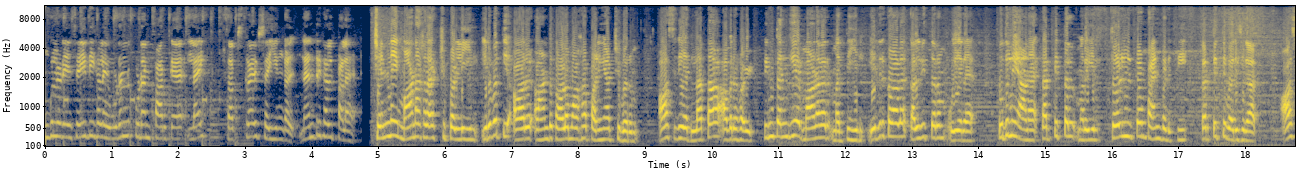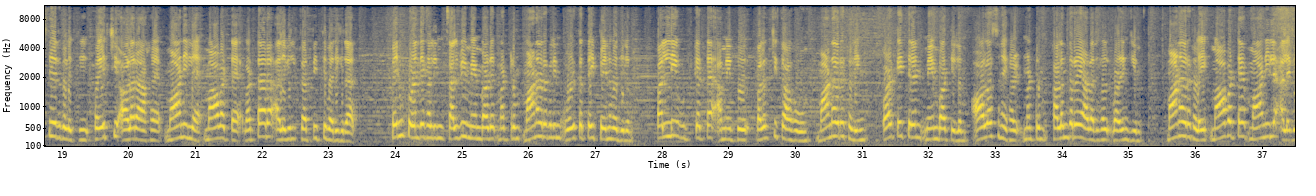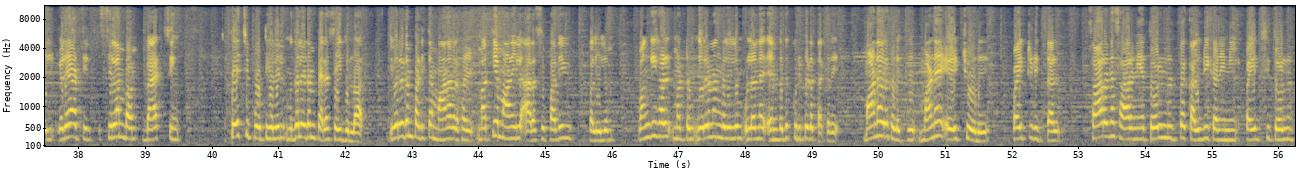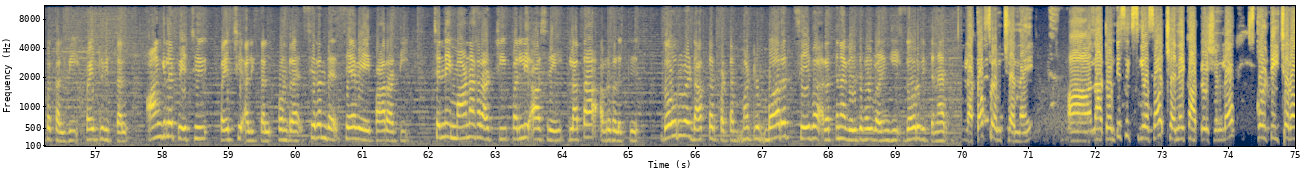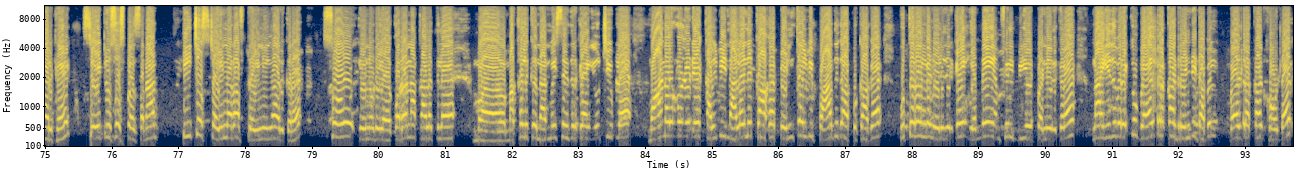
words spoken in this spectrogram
உங்களுடைய செய்திகளை உடனுக்குடன் பார்க்க லைக் சப்ஸ்கிரைப் செய்யுங்கள். நன்றிகள் பல. சென்னை மாநகராட்சி பள்ளியில் இருபத்தி ஆறு ஆண்டு காலமாக பணியாற்றி வரும் ஆசிரியர் லதா அவர்கள் பின்தங்கிய மாணவர் மத்தியில் எதிர்கால கல்வித்தரம் உயர புதுமையான கற்பித்தல் முறையில் தொழில்நுட்பம் பயன்படுத்தி கற்பித்து வருகிறார். ஆசிரியர்களுக்கு பயிற்சியாளராக மாநில மாவட்ட வட்டார அளவில் கற்பித்து வருகிறார். பெண் குழந்தைகளின் கல்வி மேம்பாடு மற்றும் மாணவர்களின் ஒழுக்கத்தை பேணுவதிலும் பள்ளி உட்கட்ட அமைப்பு வளர்ச்சிக்காகவும் மாணவர்களின் வாழ்க்கைத்திறன் மேம்பாட்டிலும் ஆலோசனைகள் மற்றும் கலந்துரையாடல்கள் வழங்கியும் மாணவர்களை மாவட்ட மாநில அளவில் விளையாட்டில் சிலம்பம் பேக்சிங் பேச்சு போட்டிகளில் முதலிடம் பெற செய்துள்ளார். இவரிடம் படித்த மாணவர்கள் மத்திய மாநில அரசு பதவிகளிலும் வங்கிகள் மற்றும் நிறுவனங்களிலும் உள்ளனர் என்பது குறிப்பிடத்தக்கது. மாணவர்களுக்கு மன எழுச்சியோடு பயிற்றுவித்தல் சாரண சாரணிய தொழில்நுட்ப கல்வி கணினி பயிற்சி தொழில்நுட்ப கல்வி பயிற்றுவித்தல் ஆங்கில பேச்சு பயிற்சி அளித்தல் போன்ற சிறந்த சேவையை பாராட்டி சென்னை மாநகராட்சி பள்ளி ஆசிரியை லதா அவர்களுக்கு கௌரவ டாக்டர் பட்டம் மற்றும் பாரத் சேவா ரத்னா விருதுகள் வழங்கி கௌரவித்தனர். லதா ஃப்ரம் சென்னை நான் டுவெண்ட்டி சிக்ஸ் இயர்ஸா சென்னை கார்பரேஷன்ல ஸ்கூல் டீச்சரா இருக்கேன். ஸ்டேட் ரிசோர்ஸ் பர்சனா டீச்சர்ஸ் ட்ரெயினர் ஆஃப் ட்ரைனிங்கா இருக்கிறேன். ஸோ என்னுடைய கொரோனா காலத்துல மக்களுக்கு நன்மை செய்திருக்கேன். யூடியூப்ல மாணவர்களுடைய கல்வி நலனுக்காக பெண் கல்வி பாதுகாப்புக்காக புத்தகங்கள் எழுதியிருக்கேன். எம்ஏ எம்ஃபில் பிஎட் பண்ணியிருக்கிறேன். நான் இதுவரைக்கும் வேர்ல்ட் ரெக்கார்ட் ரெண்டு டபுள் வேர்ல்ட் ரெக்கார்ட் ஹோல்டர்.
